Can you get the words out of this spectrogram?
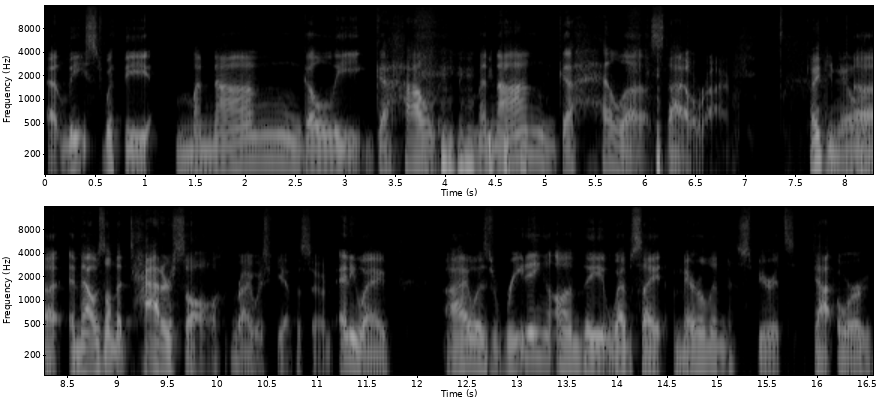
at least with the Monongahela style rye. I think you nailed it. Uh, and that was on the Tattersall rye whiskey episode. Anyway, I was reading on the website marylandspirits.org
